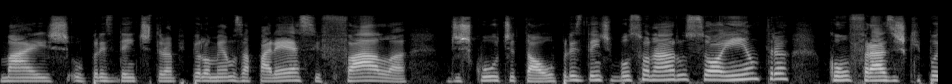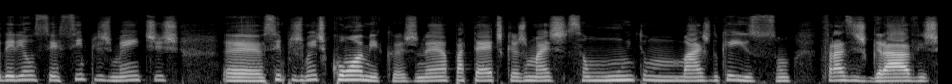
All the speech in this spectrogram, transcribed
mas o presidente Trump pelo menos aparece, fala, discute e tal. O presidente Bolsonaro só entra com frases que poderiam ser simplesmente é, simplesmente cômicas, né, patéticas, mas são muito mais do que isso. São frases graves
